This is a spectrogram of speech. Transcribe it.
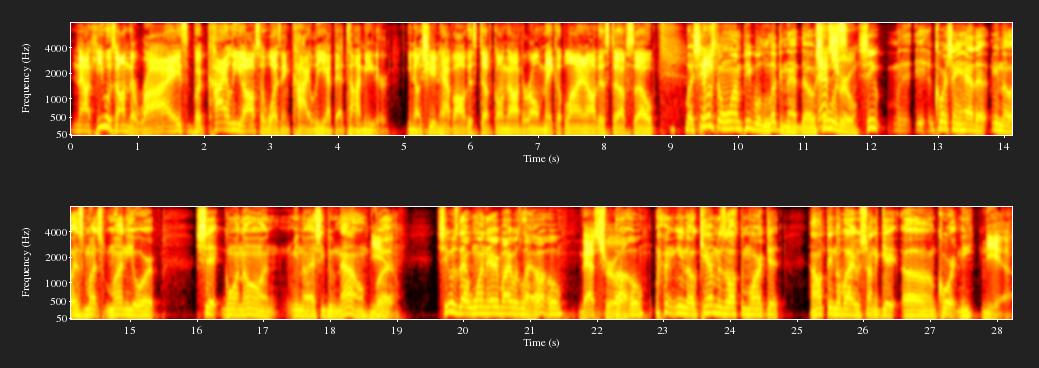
now he was on the rise, but Kylie also wasn't Kylie at that time either. You know, she didn't have all this stuff going on with her own makeup line and all this stuff. So But she They- was the one people looking at though. She That's was true. she of course she ain't had a you know as much money or shit going on, you know, as she do now. Yeah. But she was that one everybody was like, uh oh, that's true. uh oh. you know, Kim is off the market. I don't think nobody was trying to get uh, Kourtney. Yeah.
